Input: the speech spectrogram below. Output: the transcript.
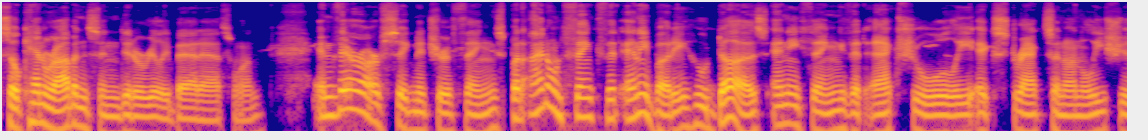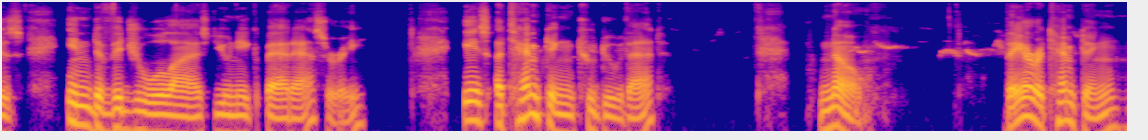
so Ken Robinson did a really badass one. And there are signature things, but I don't think that anybody who does anything that actually extracts and unleashes individualized, unique badassery is attempting to do that. No. They are attempting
